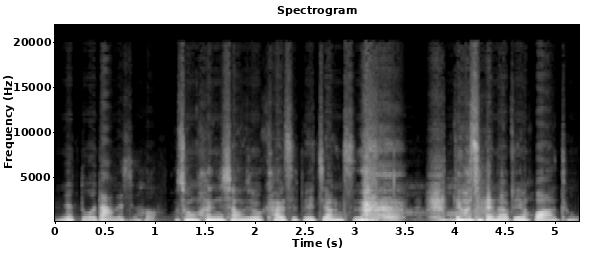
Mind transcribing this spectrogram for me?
你是多大的时候？我从很小就开始被这样子 丢在那边画图。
